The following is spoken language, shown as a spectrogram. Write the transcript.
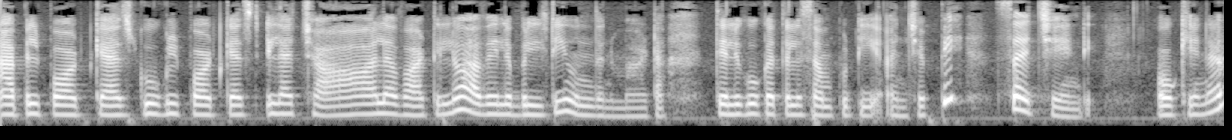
Apple podcast Google podcast ఇలా చాలా వాటిల్లో అవైలబిలిటీ ఉందన్నమాట. తెలుగు కథల సంపుటి అని చెప్పి సెర్చ్ చేయండి. ఓకేనా?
